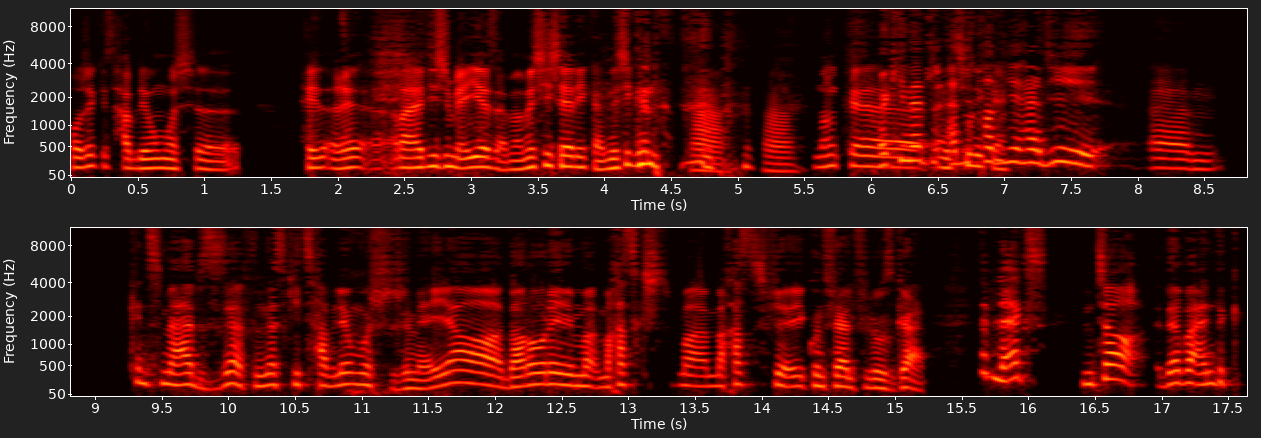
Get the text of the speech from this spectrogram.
projet كيسحب لهم واش حيت راه هذه جمعيه زعما ماشي شركه ماشي كان آه آه. donc ولكن هذه القضية هذه كنسمعها بزاف الناس كيتسحب لهم واش جمعيه ضروري ما خاصكش ما خاصش يكون فيها الفلوس كاع. بالعكس انت دابا عندك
